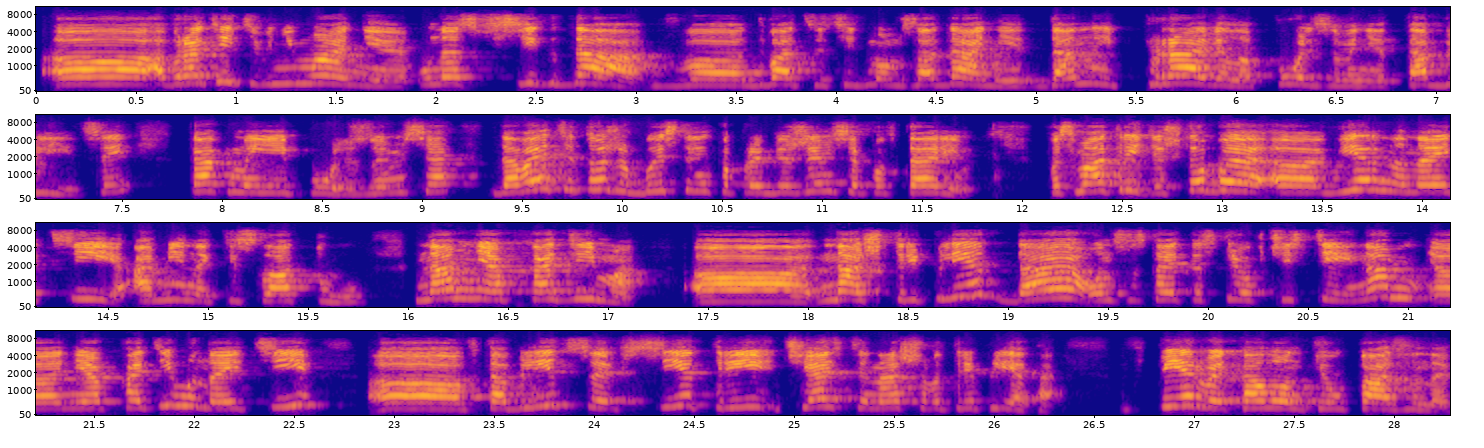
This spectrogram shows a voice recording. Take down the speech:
а, обратите внимание, у нас всегда в 27-м задании даны правила пользования таблицей, как мы ей пользуемся. Давайте тоже быстренько пробежимся, повторим. Посмотрите, чтобы э, верно найти аминокислоту, нам необходимо Uh, наш триплет, да, он состоит из трех частей. Нам uh, необходимо найти uh, в таблице все три части нашего триплета. В первой колонке указано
